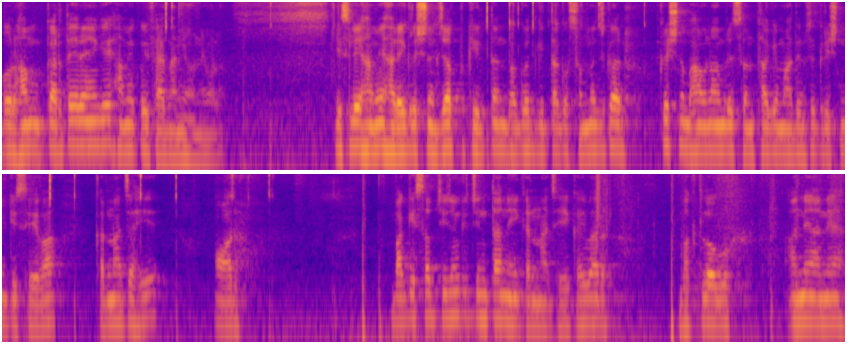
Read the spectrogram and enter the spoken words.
और हम करते रहेंगे, हमें कोई फ़ायदा नहीं होने वाला। इसलिए हमें हरे कृष्ण जप, कीर्तन, भगवत गीता को समझकर कृष्ण भावनामृत संस्था के माध्यम से कृष्ण की सेवा करना चाहिए। और बाकी सब चीज़ों की चिंता नहीं करना चाहिए। कई बार भक्त लोग अन्य अन्य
